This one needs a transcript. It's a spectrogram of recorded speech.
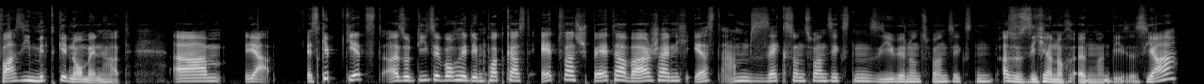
quasi mitgenommen hat. Ähm, ja, es gibt jetzt also diese Woche den Podcast etwas später, wahrscheinlich erst am 26., 27., also sicher noch irgendwann dieses Jahr.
